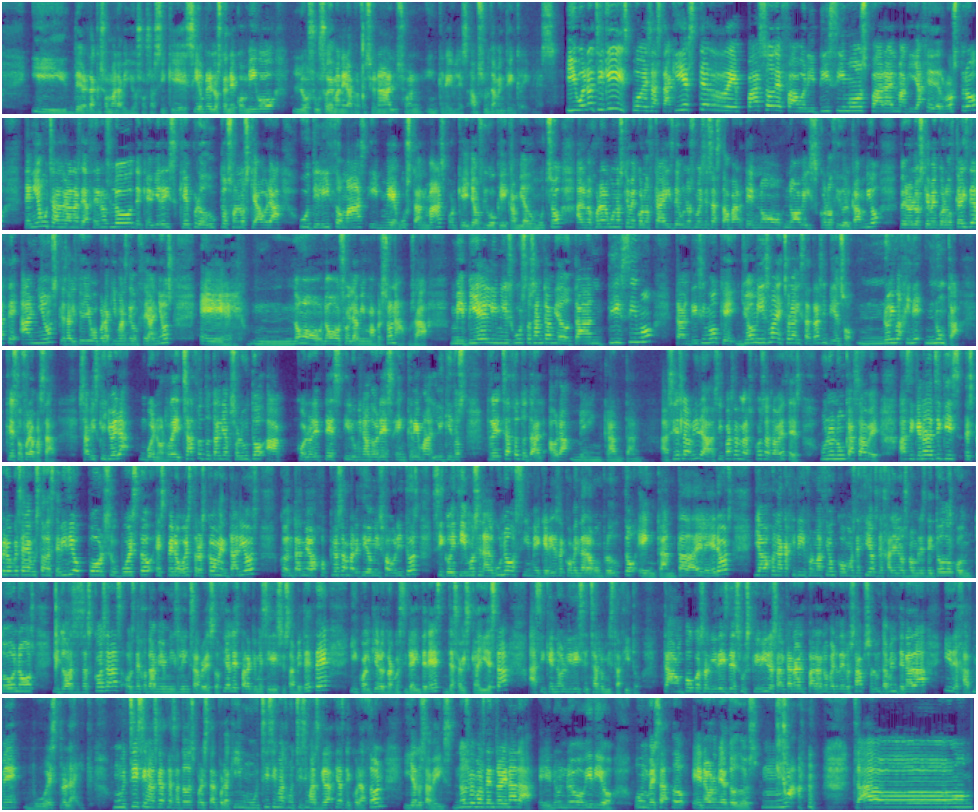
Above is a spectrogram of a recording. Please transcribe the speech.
y de verdad que son maravillosos, así que siempre los tendré conmigo, los uso de manera profesional, son increíbles, absolutamente increíbles. Y bueno chiquis, pues hasta aquí este repaso de favoritísimos para el maquillaje de rostro. Tenía muchas ganas de haceroslo, de que vierais qué productos son los que ahora utilizo más y me gustan más, porque ya os digo que he cambiado mucho. A lo mejor algunos que me conozcáis de unos meses hasta aparte no, no habéis conocido el cambio, pero los que me conozcáis de hace años, que sabéis que llevo por aquí más de 11 años, eh, no, no soy la misma persona. O sea, mi piel y mis gustos han cambiado tantísimo, tantísimo, que yo misma he hecho la vista atrás y pienso, no imaginé nunca que esto fuera a pasar. Sabéis que yo era, bueno, rechazo total y absoluto a coloretes, iluminadores en crema, líquidos, rechazo total. Ahora me encantan. Así es la vida, así pasan las cosas a veces, uno nunca sabe. Así que nada chiquis, espero que os haya gustado este vídeo, por supuesto, espero vuestros comentarios, contadme abajo qué os han parecido mis favoritos, si coincidimos en alguno si me queréis recomendar algún producto, encantada de leeros. Y abajo en la cajita de información, como os decía, os dejaré los nombres de todo, con tonos y todas esas cosas. Os dejo también mis links a redes sociales para que me sigáis si os apetece y cualquier otra cosita de interés, ya sabéis que ahí está, así que no olvidéis echarle un vistacito. Tampoco os olvidéis de suscribiros al canal para no perderos absolutamente nada y dejadme vuestro like. Muchísimas gracias a todos por estar por aquí, muchísimas, muchísimas gracias de corazón y ya lo sabéis, nos vemos dentro de nada en un nuevo vídeo. Un besazo enorme a todos. ¡Chao!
